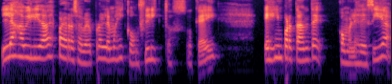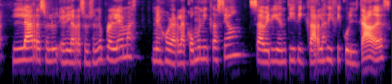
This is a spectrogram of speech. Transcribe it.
Las habilidades para resolver problemas y conflictos, ¿ok? Es importante, como les decía, la en la resolución de problemas, mejorar la comunicación, saber identificar las dificultades,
